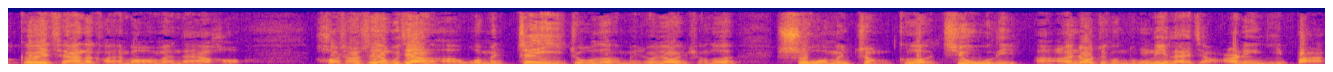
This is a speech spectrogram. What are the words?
各位亲爱的考研宝宝们，大家好，好长时间不见了哈。我们这一周的每周教育评论是我们整个旧历啊，按照这个农历来讲，二零一八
